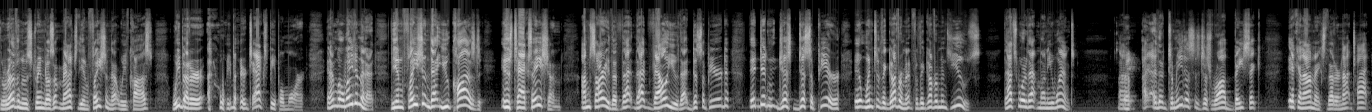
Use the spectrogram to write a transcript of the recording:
the revenue stream doesn't match the inflation that we've caused. We better we better tax people more. And I'm going, wait a minute. The inflation that you caused is taxation. I'm sorry that that, that value that disappeared, it didn't just disappear. It went to the government for the government's use. That's where that money went. Uh, right. I, I, to me, this is just raw, basic economics that are not taught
